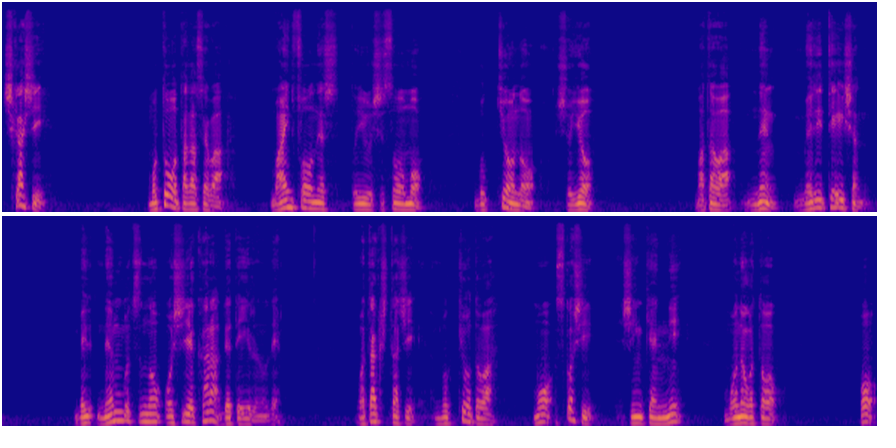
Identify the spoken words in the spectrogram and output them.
しかし、元を正せば mindfulness という思想も仏教の修行、または念、メディテーション、念仏の教えから出ているので、私たち仏教徒はもう少し真剣に物事を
